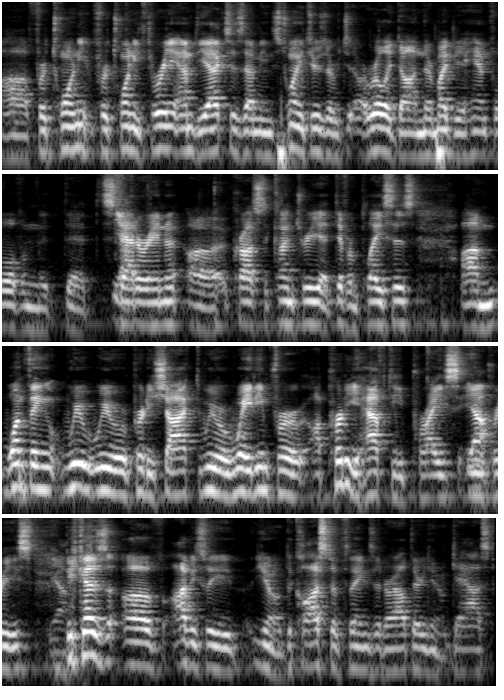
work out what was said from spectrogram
Uh, for 20 for 23 MDXs, that means 22s are, are really done. There might be a handful of them that, that scatter in uh, across the country at different places. Um, one thing we, we were pretty shocked. We were waiting for a pretty hefty price Yeah. increase Yeah. because of obviously you know the cost of things that are out there. You know, gas.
